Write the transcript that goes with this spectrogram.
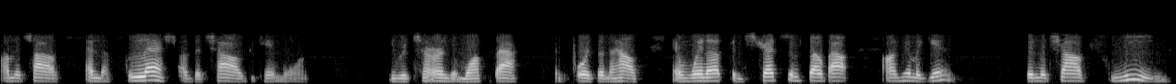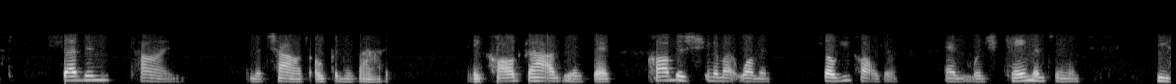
on the child, and the flesh of the child became warm. He returned and walked back and forth in the house, and went up and stretched himself out on him again. Then the child sneezed seven times, and the child opened his eyes. And he called Gehazi and said, Call this Shunammite woman. So he called her. And when she came into him, he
